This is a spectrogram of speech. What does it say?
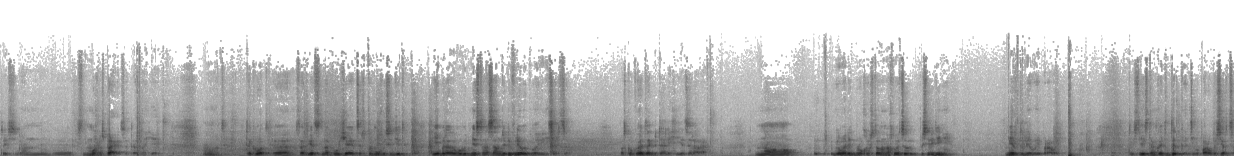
То есть он, э, с ним можно справиться, это означает. Вот. Так вот, э, соответственно, получается, что муха сидит, ей бы надо было быть место на самом деле в левой половине сердца, поскольку это обитали Ецерара. Но говорит Броха, что она находится посередине, между левой и правой. То есть есть там какая-то дырка, типа порога сердца,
